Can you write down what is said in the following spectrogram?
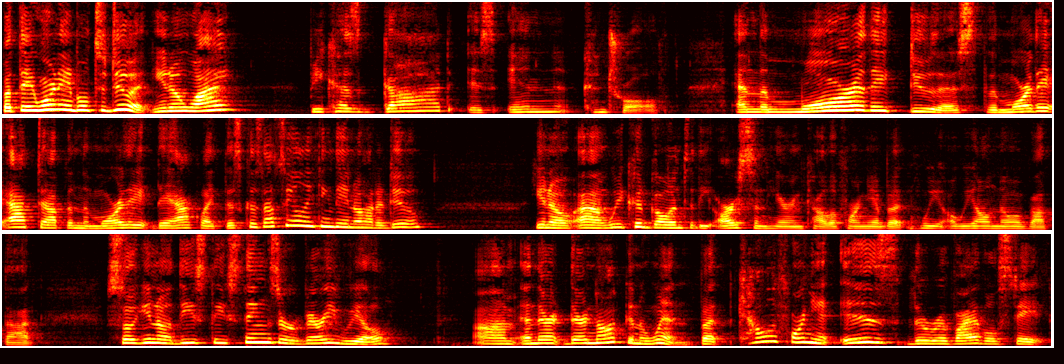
But they weren't able to do it. You know why? Because god is in control. And the more they do this the more they act up and the more they, they act like this because that's the only thing they know how to do. You know uh, we could go into the arson here in california but we, we all know about that so you know these these things are very real um, and they're they're not going to win. But California is the revival state,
